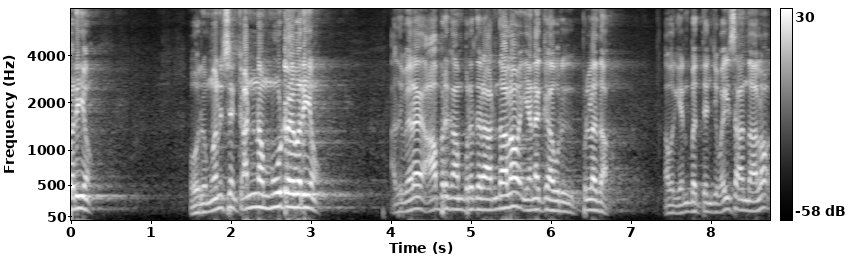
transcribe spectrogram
வரையும் ஒரு மனுஷன் கண்ணை மூடுற வரையும் அது வேற ஆபிரகாம் பிரதராக இருந்தாலும் எனக்கு அவர் பிள்ளை தான் அவர் எண்பத்தஞ்சு வயசாக இருந்தாலும்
